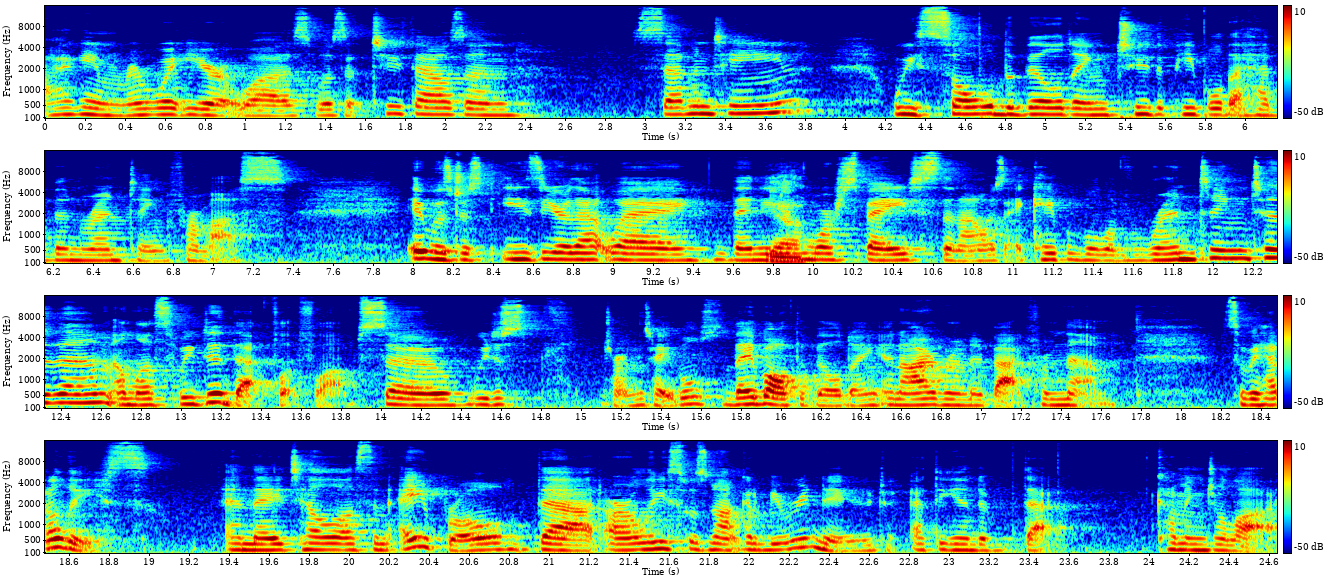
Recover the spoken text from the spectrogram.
I can't remember what year it was. Was it 2017? We sold the building to the people that had been renting from us. It was just easier that way. They needed Yeah. more space than I was capable of renting to them unless we did that flip flop. So we just turned the tables. They bought the building and I rented back from them. So we had a lease. And they tell us in April that our lease was not going to be renewed at the end of that coming July,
